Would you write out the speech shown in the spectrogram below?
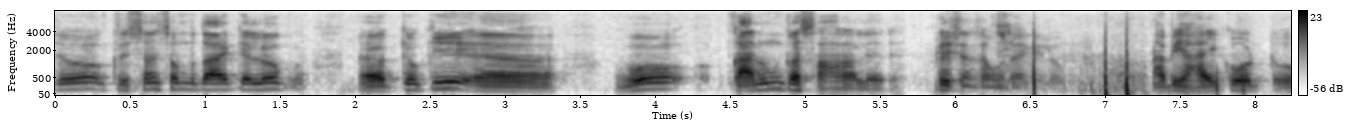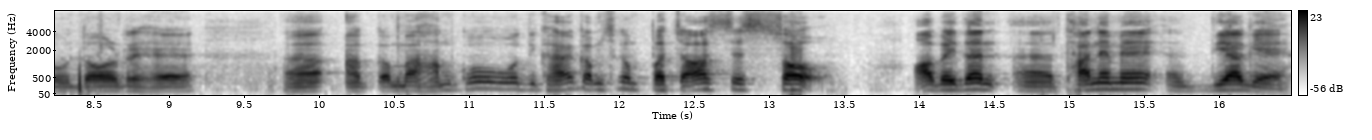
जो क्रिश्चन समुदाय के लोग क्योंकि वो कानून का सहारा ले रहे क्रिश्चन समुदाय के लोग। अभी हाई कोर्ट दौड़ रहे हैं हमको वो दिखाया कम से कम पचास से सौ आवेदन थाने में दिया गया है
